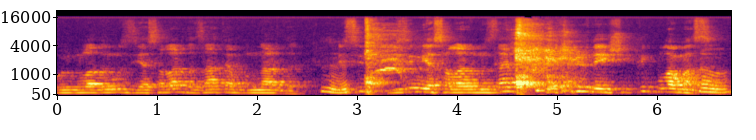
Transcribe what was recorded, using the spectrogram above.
uyguladığımız yasalar da zaten bunlardı. Evet. Bizim, bizim yasalarımızda hiçbir değişiklik bulamazsın. Tamam.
